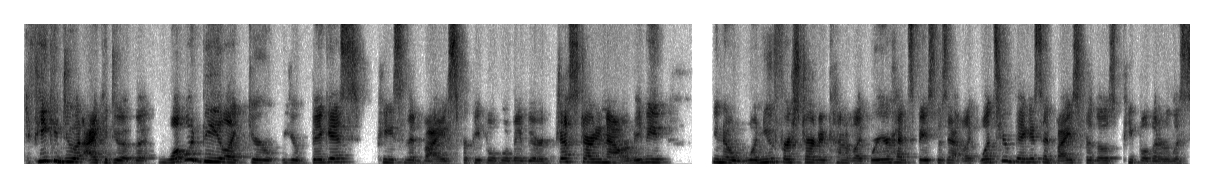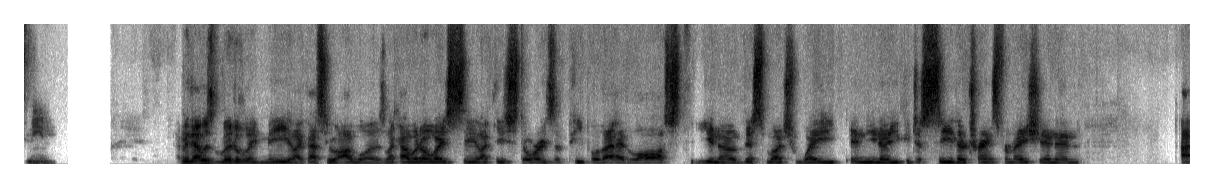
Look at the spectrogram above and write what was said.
if he can do it, I could do it. But what would be like your your biggest piece of advice for people who maybe are just starting out or maybe you know when you first started kind of like where your headspace was at like what's your biggest advice for those people that are listening I mean, that was literally me. Like that's who I was. Like I would always see like these stories of people that had lost, you know, this much weight, and you know, you could just see their transformation. And I,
